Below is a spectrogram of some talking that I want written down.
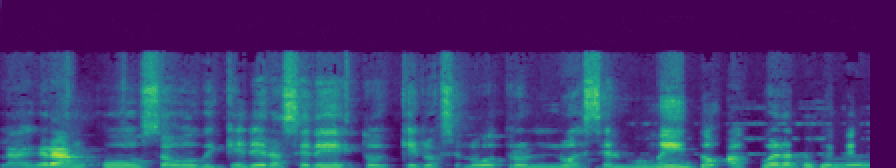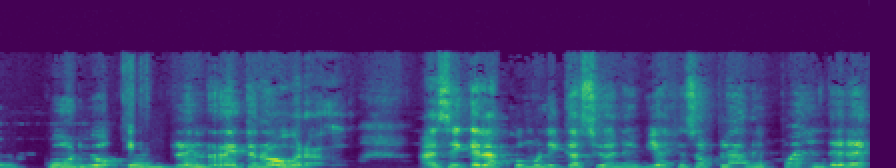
la gran cosa o de querer hacer esto, quiero hacer lo otro, no es el momento. Acuérdate que Mercurio entra en retrógrado. Así que las comunicaciones, viajes o planes pueden tener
